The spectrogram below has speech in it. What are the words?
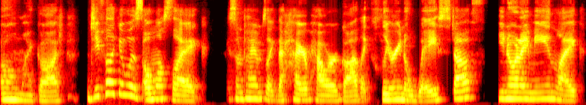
Oh my gosh. Do you feel like it was almost like sometimes like the higher power God, like clearing away stuff? You know what I mean? Like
